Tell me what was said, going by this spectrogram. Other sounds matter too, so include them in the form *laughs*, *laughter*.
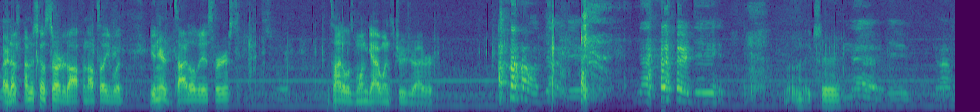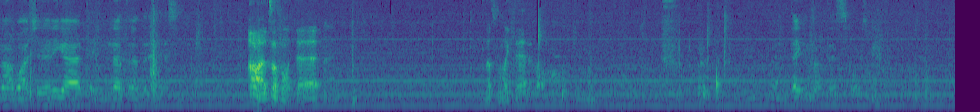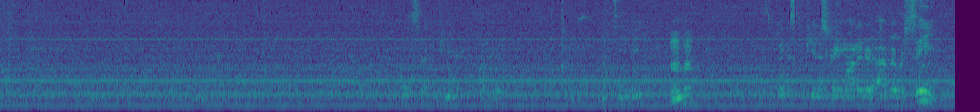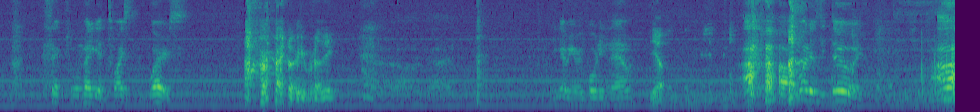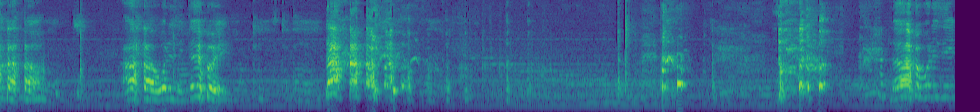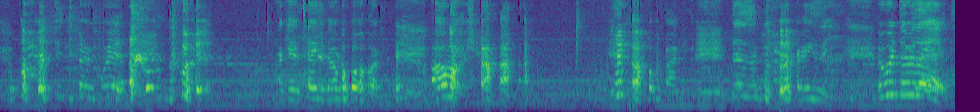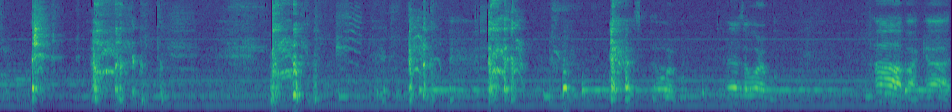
Alright, I'm- I'm just gonna start it off and I'll tell you what. You wanna hear the title of it is first? Sure. The title is One Guy, One Screwdriver. Oh no, dude. *laughs* no, dude. Make sure. No, dude. No, I'm not watching any guy take nothing up the ass. Oh, it's nothing like that. Nothing like that at all. *laughs* I'm thinking about this sports man. What is that computer on the TV? Mm-hmm. It's the biggest computer screen monitor I've ever seen. *laughs* it will make it twice worse. *laughs* Alright, are you ready? Oh god. You got me recording now? Yep. *laughs* Oh, what is he doing? Oh, oh, what is he doing? *laughs* What is he? *laughs* Quit. Quit. I can't take it no more. Oh my God. *laughs* Oh my God. This is crazy. Who would do that? That's horrible. That's horrible. Oh my God.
